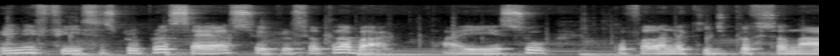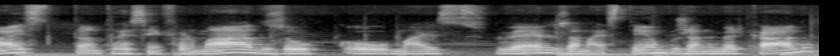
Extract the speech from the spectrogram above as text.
benefícios para o processo e para o seu trabalho. Tá? Isso, estou falando aqui de profissionais, tanto recém-formados ou, ou mais velhos, há mais tempo já no mercado,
